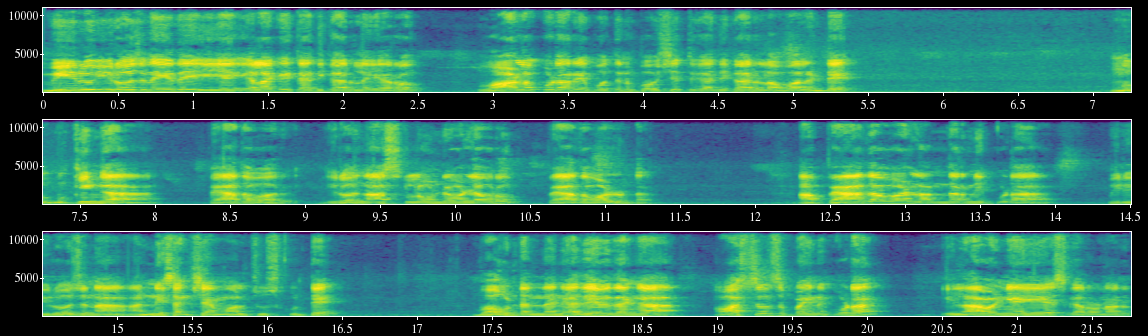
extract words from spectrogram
మీరు ఈ రోజున ఏదై ఎలాగైతే అధికారులు అయ్యారో వాళ్ళకు కూడా రేపొద్దున భవిష్యత్తుగా అధికారులు అవ్వాలంటే ము- ముఖ్యంగా పేదవారు. ఈరోజు హాస్టల్లో ఉండేవాళ్ళు ఎవరు? పేదవాళ్ళు ఉంటారు. ఆ పేదవాళ్ళందరినీ కూడా మీరు ఈ రోజున అన్ని సంక్షేమాలు చూసుకుంటే బాగుంటుందని. అదేవిధంగా హాస్టల్స్ పైన కూడా ఈ లావణ్య ఐఏఎస్ గారు ఉన్నారు.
